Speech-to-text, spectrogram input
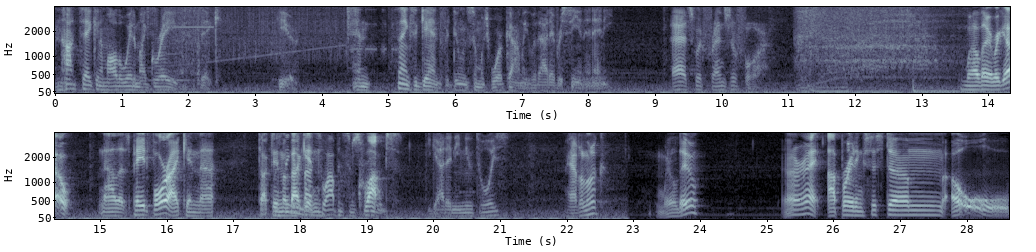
I'm not taking them all the way to my grave, Vik. Here. And thanks again for doing so much work on me without ever seeing an any. That's what friends are for. Well, there we go. Now that it's paid for, I can uh, talk to him thinking about, about getting swapping some swaps. You got any new toys? Have a look. Will do. All right, operating system. Oh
